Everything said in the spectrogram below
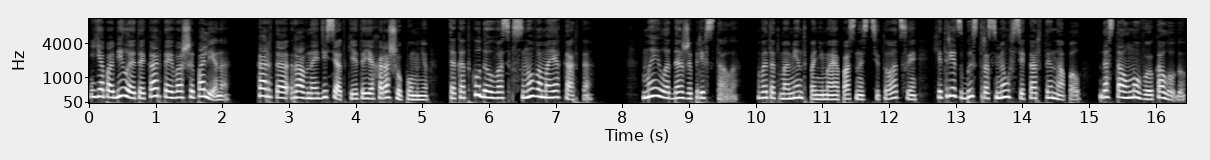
Я побила этой картой ваше полено. Карта равная десятке, это я хорошо помню. Так откуда у вас снова моя карта?» Мейла даже привстала. В этот момент, понимая опасность ситуации, хитрец быстро смел все карты на пол, достал новую колоду.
